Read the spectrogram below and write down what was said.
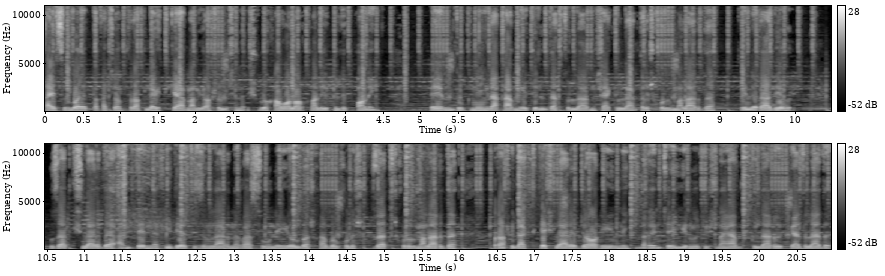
Qaysi viloyatda qachon profilaktika amalga oshirilishini ushbu havola orqali bilib oling. Bmdukning raqamli teledasturlarini shakllantirish qurilmalarida teleradio uzatgichlarida antenna fidel tizimlarini va sun'iy yo'ldosh qabul qilish uzatish qurilmalarida profilaktika ishlari joriy yilning 1-23 noyabr kunlari o'tkaziladi.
